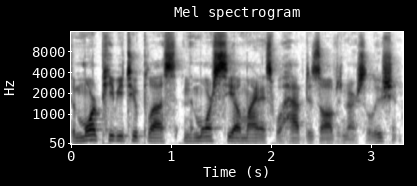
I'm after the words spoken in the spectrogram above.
the more Pb2 plus and the more Cl minus we'll have dissolved in our solution.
